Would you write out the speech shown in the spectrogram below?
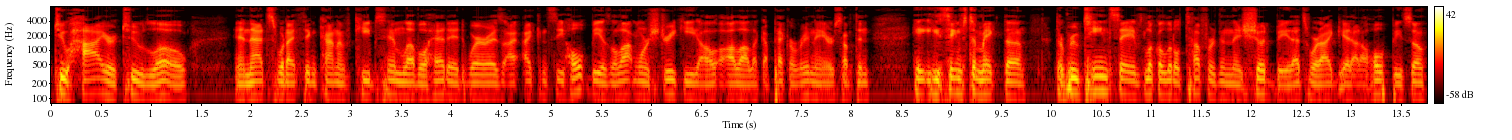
too high or too low and that's what I think kind of keeps him level-headed. Whereas I, I can see Holtby is a lot more streaky, a, a like a Pekka Rinne or something. He, he seems to make the the routine saves look a little tougher than they should be. That's where I get out of Holtby. So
